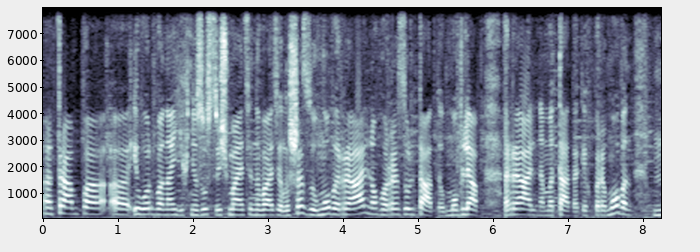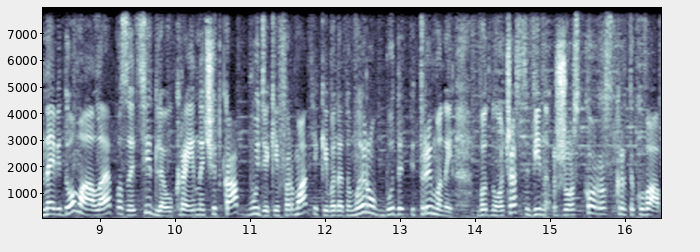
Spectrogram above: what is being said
е, Трампа е, і Орбана. Їхню зустріч мається на увазі лише за умови реального результату. Мовляв, реальна мета таких перемовин невідома, але позиції для України чітка. Будь-який формат, який веде до миру, буде підтриманий. Водночас він жорстко розкритикував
